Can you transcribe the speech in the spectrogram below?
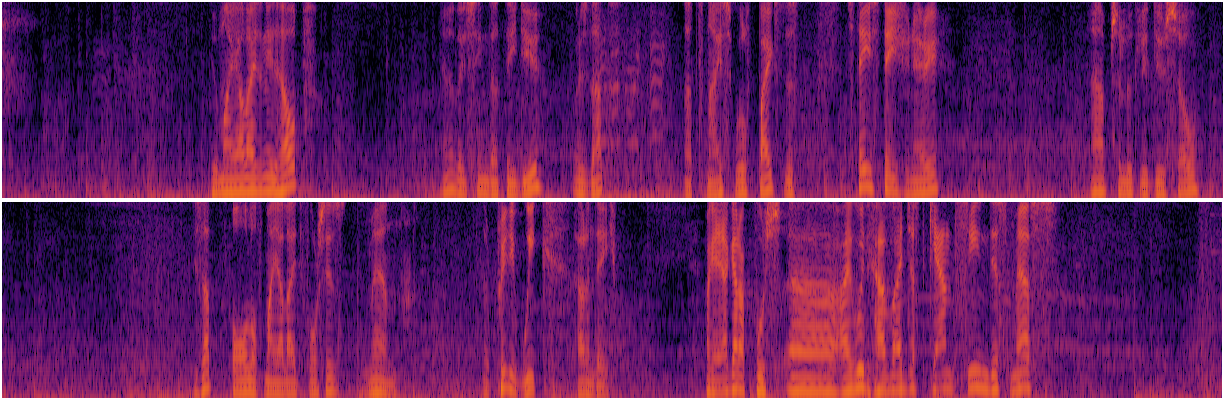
Do my allies need help? Yeah, they seem that they do. What is that? That's nice. Wolf pikes, just stay stationary. Absolutely do so. Is that all of my allied forces? Man, they're pretty weak, aren't they? Okay, I gotta push. Uh, I would have, I just can't see in this mess.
